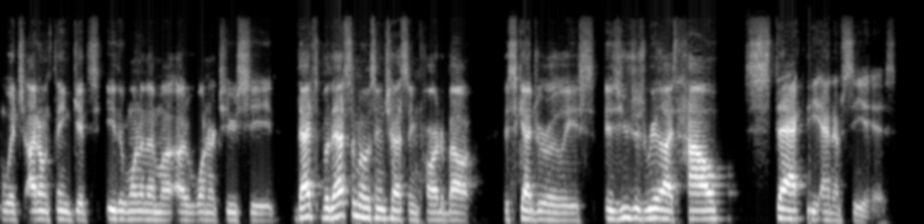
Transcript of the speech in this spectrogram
which I don't think gets either one of them a, a one or two seed. That's but that's the most interesting part about the schedule release is you just realize how stacked the NFC is.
